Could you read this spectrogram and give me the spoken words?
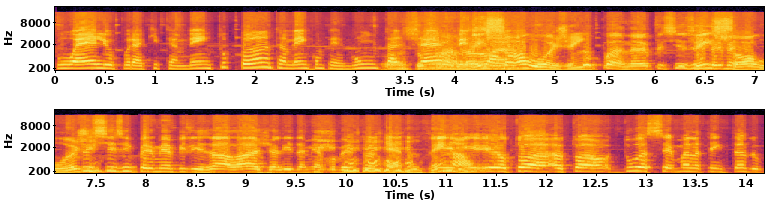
O Hélio por aqui também. Tupã também com pergunta. Pô, Jefferson. Fez sol hoje, hein? Tupã, né? Eu preciso. Fez sol hoje. Preciso impermeabilizar a laje ali da minha cobertura. é, não vem, não. E, eu tô, eu tô há duas semanas tentando,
